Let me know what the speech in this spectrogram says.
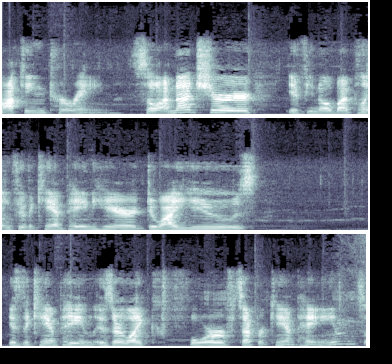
Flocking terrain. So I'm not sure if, you know, by playing through the campaign here, do I use... Is the campaign, is there like four separate campaigns?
